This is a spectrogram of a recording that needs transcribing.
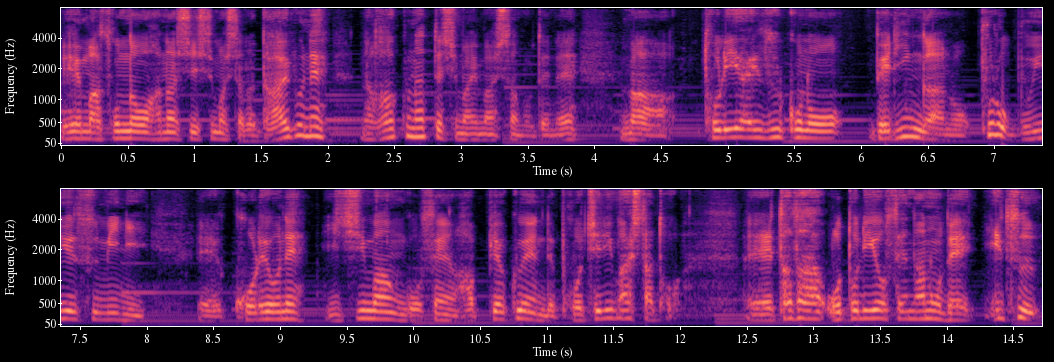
えー、まあそんなお話ししてましたら、だいぶね、長くなってしまいましたのでね、まあ、とりあえずこのベリンガーのプロ VS ミニ、えー、これをね、15,800円でポチりましたと。えー、ただお取り寄せなので、いつ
